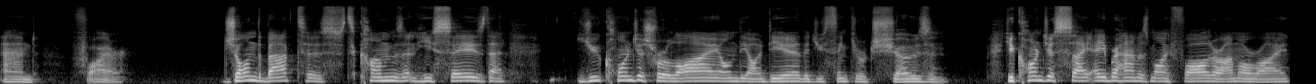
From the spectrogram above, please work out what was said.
and fire. John the Baptist comes and he says that you can't just rely on the idea that you think you're chosen. You can't just say, Abraham is my father, I'm all right.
